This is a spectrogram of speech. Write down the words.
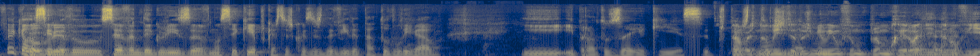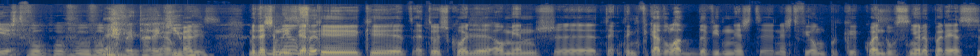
Foi aquela cena ver. do Seven Degrees of não sei quê, porque estas coisas da vida está tudo ligado. E, e pronto, usei aqui esse Estavas na do lista dos Gene mil e um filme para morrer. Olha, ainda não vi este, vou, vou, vou- aproveitar É um aqui o. Mas deixa-me dizer foi- que, que a tua escolha, ao menos, eh, tem, tem que ficar do lado de David neste, neste filme, porque quando o senhor aparece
